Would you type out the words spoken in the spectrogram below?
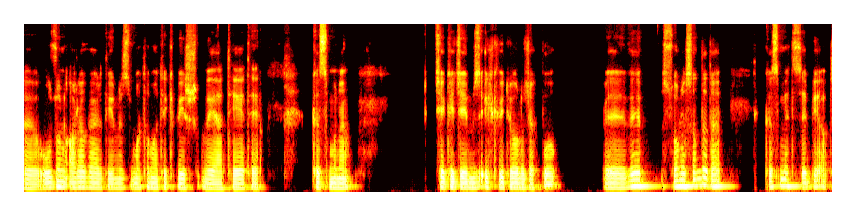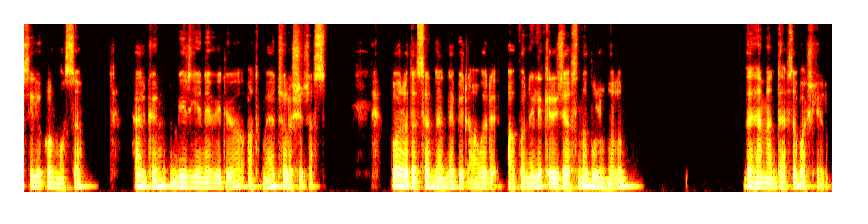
e, uzun ara verdiğimiz matematik 1 veya TYT kısmına çekeceğimiz ilk video olacak bu. E, ve sonrasında da kısmetse bir aksilik olmasa her gün bir yeni video atmaya çalışacağız. Bu arada senden de bir abone- abonelik ricasında bulunalım. Ve hemen derse başlayalım.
